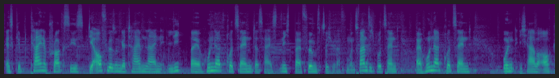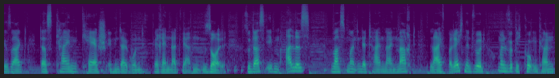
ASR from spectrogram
es gibt keine Proxys, die Auflösung der Timeline liegt bei 100%, das heißt nicht bei 50 oder 25%, bei 100% und ich habe auch gesagt, dass kein Cache im Hintergrund gerendert werden soll, sodass eben alles, was man in der Timeline macht, live berechnet wird und man wirklich gucken kann,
